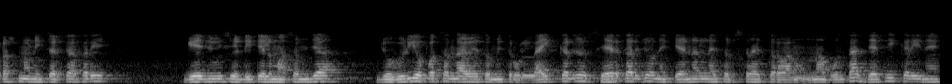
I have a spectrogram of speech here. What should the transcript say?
પ્રશ્નોની ચર્ચા કરી. ગેજ વિશે ડિટેલમાં સમજ્યા. જો વીડિયો પસંદ આવે તો મિત્રો લાઇક કરજો, શેર કરજો અને ચેનલને સબસ્ક્રાઈબ કરવાનું ન ભૂલતા. જેથી કરીને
